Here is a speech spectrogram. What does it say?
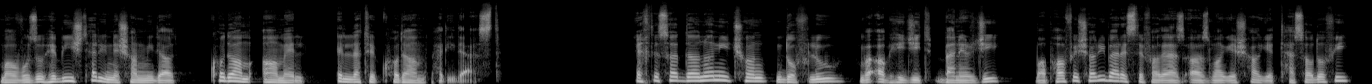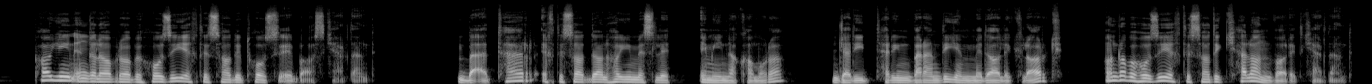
با وضوح بیشتری نشان می‌داد کدام عامل علت کدام پدیده است. اقتصاددانانی چون دوفلو و آبهیجیت بنرژی با پافشاری بر استفاده از آزمایش های تصادفی پای این انقلاب را به حوزه اقتصاد توسعه باز کردند. بعدتر اقتصاددانهایی مثل امی ناکامورا، جدیدترین برنده مدال کلارک، آن را به حوزه اقتصاد کلان وارد کردند.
